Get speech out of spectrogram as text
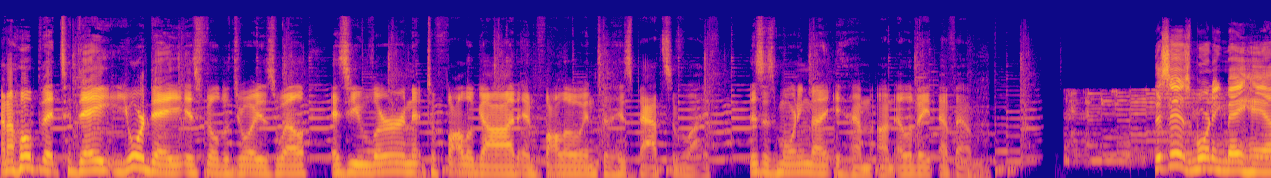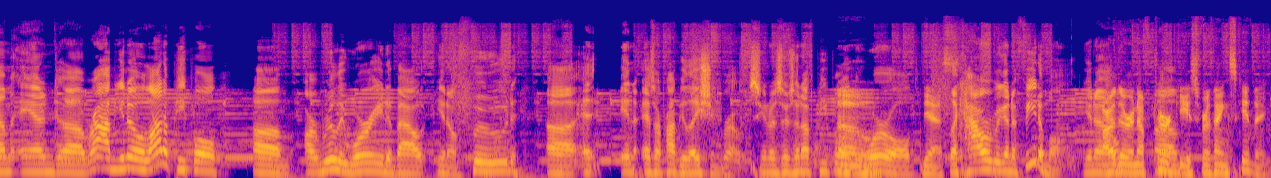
And I hope that today your day is filled with joy as well as you learn to follow God and follow into his paths of life. This is Morning Mayhem on Elevate FM. This is Morning Mayhem, and uh, Rob, you know, a lot of people um, are really worried about you know food uh, in, as our population grows. You know, there's enough people in the Oh, world. yes. Like, how are we going to feed them all? You know, Are there enough Um, turkeys for Thanksgiving?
